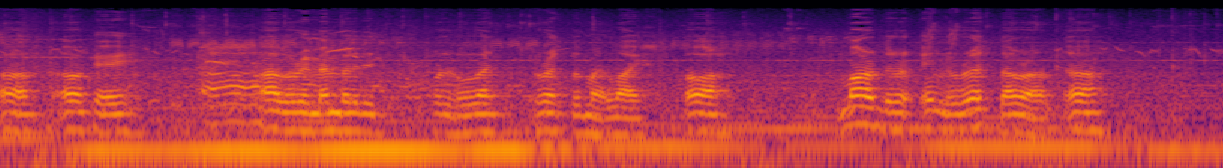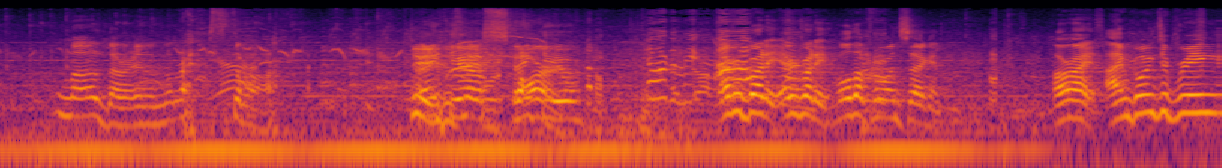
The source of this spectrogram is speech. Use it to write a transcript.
Oh, okay. I will remember this for the rest, rest of my life. Oh, murder in the restaurant. Oh, Mother in the restaurant. Thank you. Thank you. Everybody, everybody, hold up for one second. All right, I'm going to bring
